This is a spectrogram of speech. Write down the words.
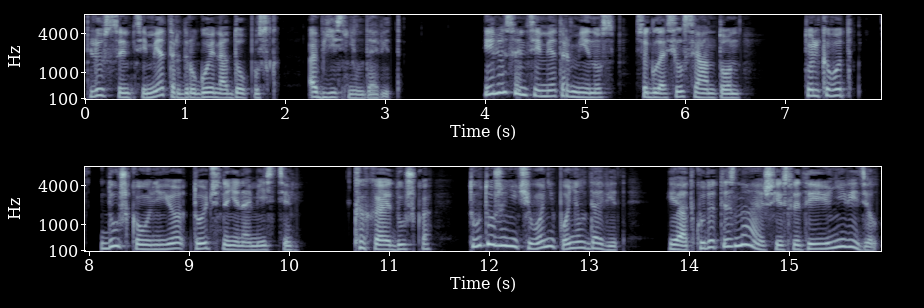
плюс сантиметр, другой на допуск», — объяснил Давид. «Или сантиметр минус», — согласился Антон. «Только вот душка у нее точно не на месте». «Какая душка?» Тут уже ничего не понял Давид. «И откуда ты знаешь, если ты ее не видел?»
